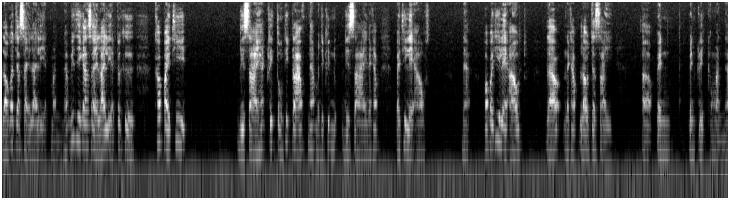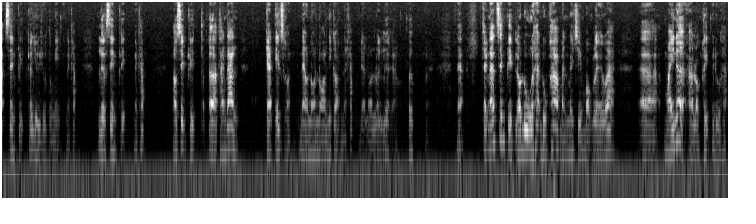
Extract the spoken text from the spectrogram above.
เราก็จะใส่รายละเอียดมันนะวิธีการใส่รายละเอียดก็คือเข้าไปที่ดีไซน์ฮะคลิกตรงที่กราฟนะมันจะขึ้นดีไซน์นะครับ ไปที่ Layout นะพอไปที่ Layout แล้วนะครับเราจะใส่เป็นเป็นกริดของมันนะเส้นกริดก็อยู่อยู่ตรงนี้นะครับ เลือกเส้นกริดนะครับ เอาเส้นกริดทางด้านแกน x ก่อนแนวนอนนอนนี้ก่อนนะครับ เดี๋ยวเราเลือกเลือกเอาปึ๊บ นะจากนั้นเส้นกริดเราดูฮะดูภาพมันไม่เขียนบอกเลยว่าเอ่อ minor อะลองคลิกไปดูฮะ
